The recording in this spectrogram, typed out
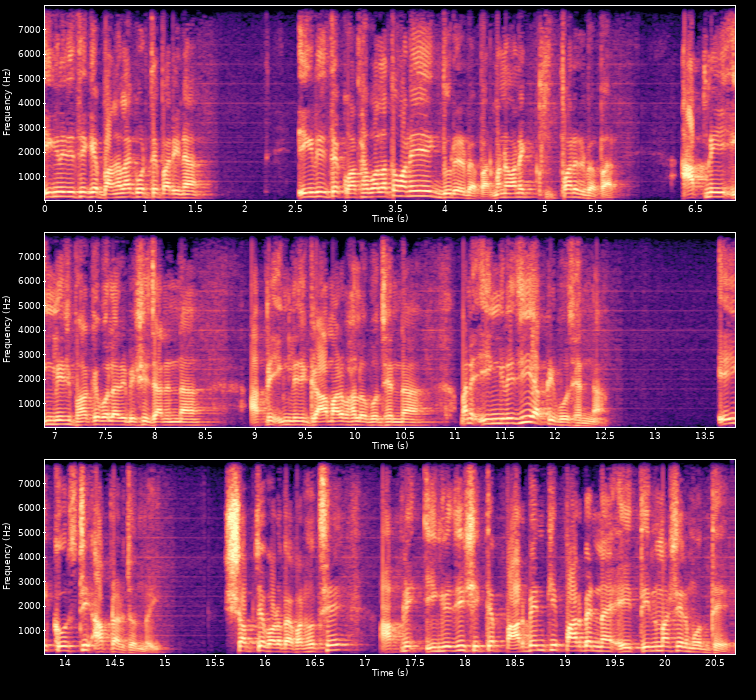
ইংরেজি থেকে বাংলা করতে পারি না। ইংরেজিতে কথা বলা তো অনেক দূরের ব্যাপার মানে অনেক পরের ব্যাপার। আপনি ইংলিশ ভকেবুলারি বেশি জানেন না। আপনি ইংরেজি গ্রামার ভালো বোঝেন না। মানে ইংরেজি আপনি বোঝেন না। এই কোর্সটি আপনার জন্যই। সবচেয়ে বড় ব্যাপার হচ্ছে, আপনি ইংরেজি শিখতে পারবেন কি পারবেন না এই তিন মাসের মধ্যে,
